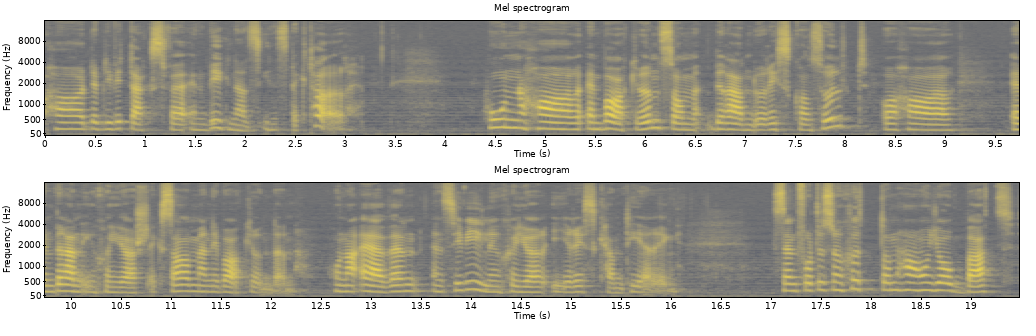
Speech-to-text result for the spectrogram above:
har det blivit dags för en byggnadsinspektör. Hon har en bakgrund som brand och riskkonsult och har en brandingenjörsexamen i bakgrunden. Hon har även en civilingenjör i riskhantering. Sedan 2017 har hon jobbat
